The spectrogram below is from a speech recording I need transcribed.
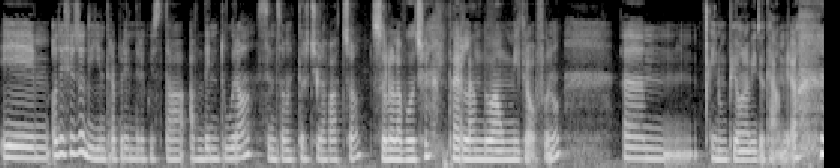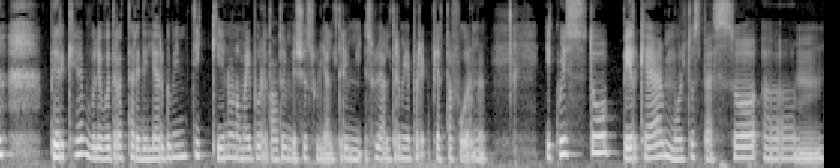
e mm, ho deciso di intraprendere questa avventura senza metterci la faccia, solo la voce, parlando a un microfono um, e non più a una videocamera. perché volevo trattare degli argomenti che non ho mai portato invece sulle altre, sulle altre mie pre- piattaforme. E questo perché molto spesso um,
